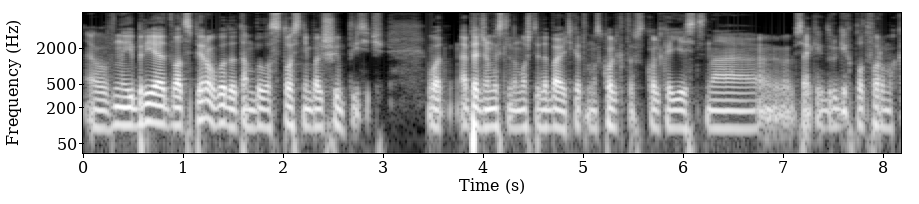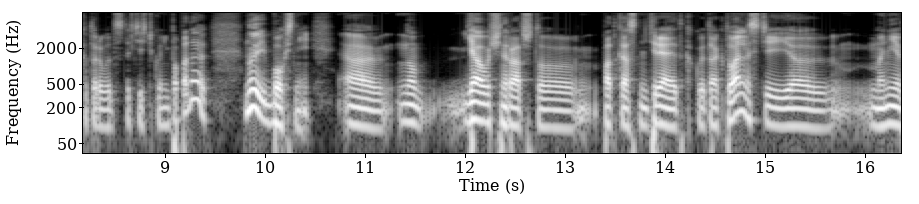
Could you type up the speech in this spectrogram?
в ноябре 2021 года там было 100 с небольшим тысяч. Вот, опять же, мысленно можете добавить к этому сколько-то, сколько есть на всяких других платформах, которые в эту статистику не попадают. Ну и бог с ней. Но я очень рад, что подкаст не теряет какой-то актуальности. Я, мне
